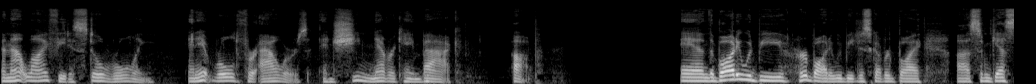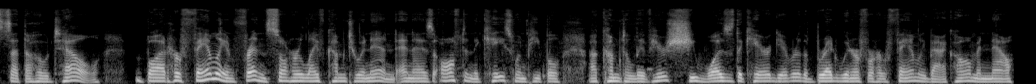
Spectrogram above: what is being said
and that live feed is still rolling. And it rolled for hours, and she never came back up. And the body would be, her body would be discovered by uh, some guests at the hotel. But her family and friends saw her life come to an end. And as often the case when people uh, come to live here, she was the caregiver, the breadwinner for her family back home. And now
